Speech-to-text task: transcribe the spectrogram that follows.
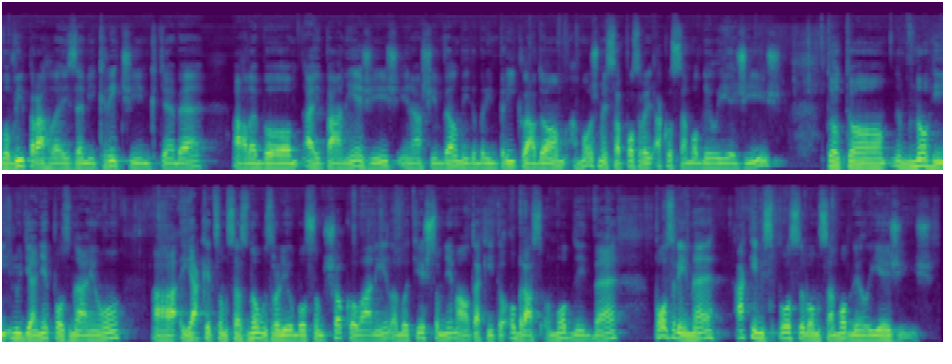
vo vyprahlej zemi kričím k Tebe, alebo aj pán Ježíš je našim veľmi dobrým príkladom a môžeme sa pozrieť, ako sa modlil Ježíš. Toto mnohí ľudia nepoznajú a ja keď som sa znovu zrodil, bol som šokovaný, lebo tiež som nemal takýto obraz o modlitbe. Pozrime, akým spôsobom sa modlil Ježíš.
